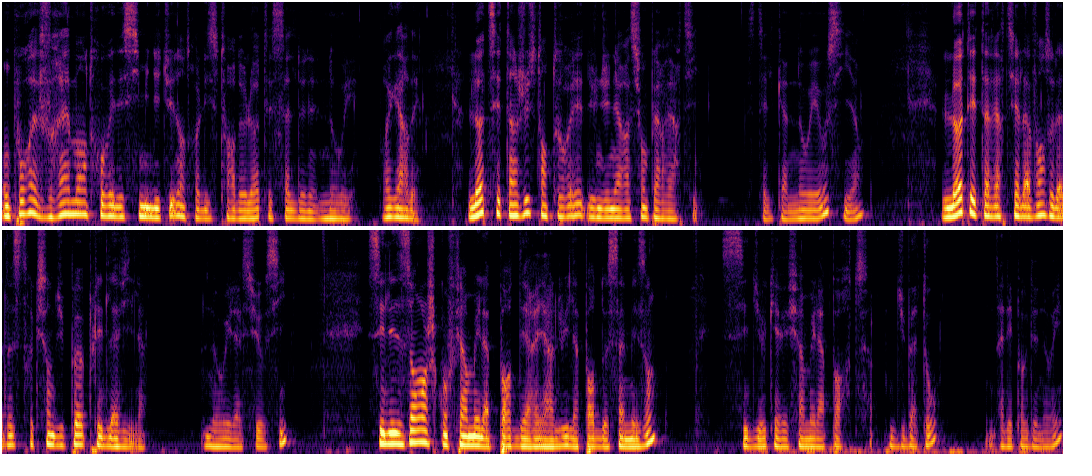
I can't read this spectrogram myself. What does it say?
on pourrait vraiment trouver des similitudes entre l'histoire de Lot et celle de Noé. Regardez, Lot s'est injuste entouré d'une génération pervertie. C'était le cas de Noé aussi. Hein. Lot est averti à l'avance de la destruction du peuple et de la ville. Noé l'a su aussi. C'est les anges qui ont fermé la porte derrière lui, la porte de sa maison. C'est Dieu qui avait fermé la porte du bateau à l'époque de Noé.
